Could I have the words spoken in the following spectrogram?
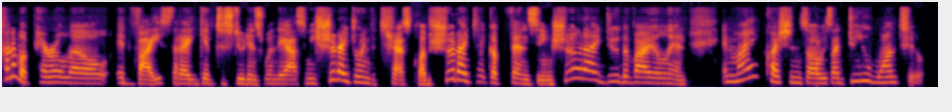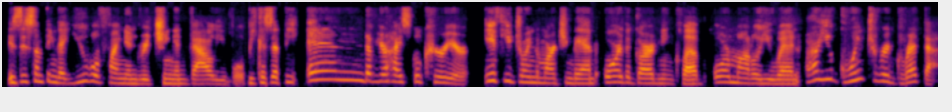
kind of a parallel advice that I give to students when they ask me, should I join the chess club? Should I take up fencing? Should I do the violin? And my question is always like, do you want to? Is this something that you will find enriching and valuable? Because at the end of your high school career, if you join the marching band or the gardening club or Model UN, are you going to regret that?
